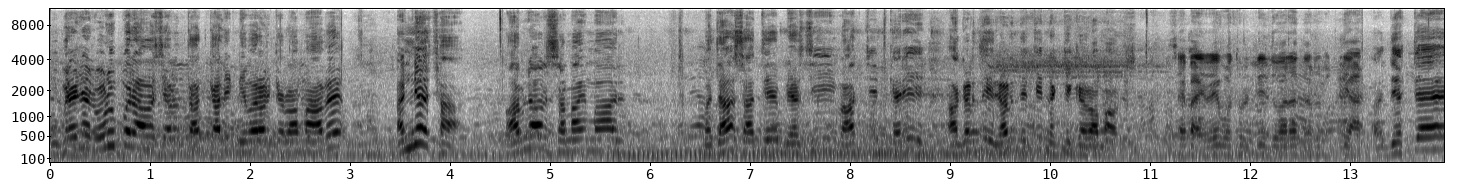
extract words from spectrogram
ઉભરાઈને રોડ ઉપર આવે છે એનું તાત્કાલિક નિવારણ કરવામાં આવે અન્યથા આવનાર સમયમાં બધા સાથે બેસી વાતચીત કરી આગળની રણનીતિ નક્કી કરવામાં આવશે साहब हाईवे अथॉरिटी द्वारा दर वक्त आ- और देखते हैं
